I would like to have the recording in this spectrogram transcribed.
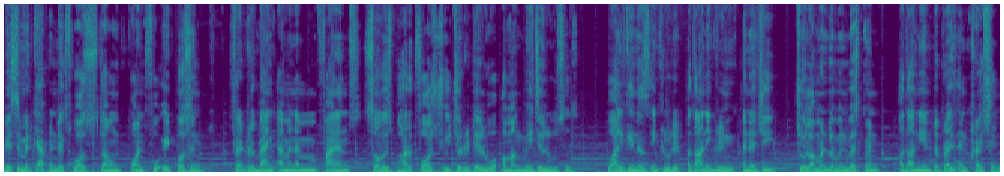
BSE Midcap Index was down 0.48%. Federal Bank, M&M Finance, Service Bharat Forge, Future Retail were among major losers, while gainers included Adani Green Energy, Cholamandalam Investment, Adani Enterprise and Crisil.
